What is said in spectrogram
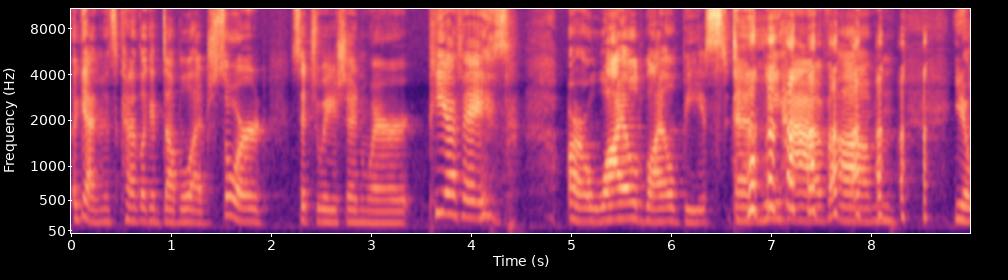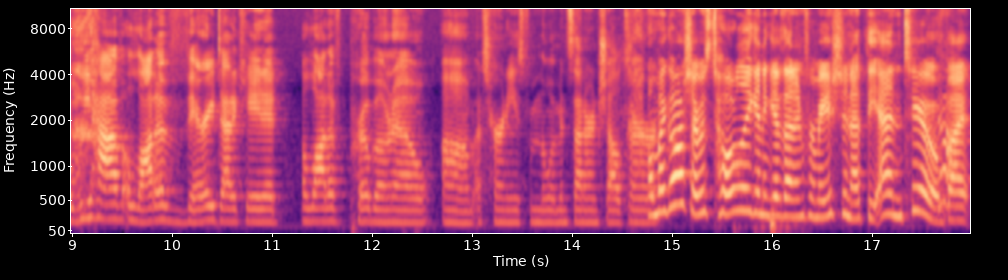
again, it's kind of like a double-edged sword situation where PFAs are a wild, wild beast, and we have, um, you know, we have a lot of very dedicated, a lot of pro bono um, attorneys from the Women's Center and Shelter. Oh my gosh, I was totally going to give that information at the end too, but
